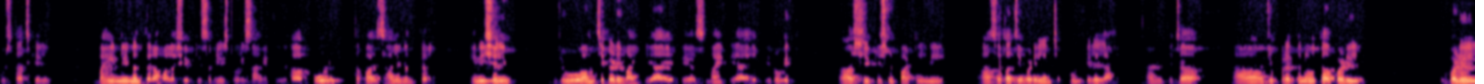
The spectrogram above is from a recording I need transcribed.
पूछताछ केली. बहिणीनंतर आम्हाला शेवटी सगळी स्टोरी सांगितली. हा पूर्ण तपास झाल्यानंतर इनिशियली जो आमच्याकडे माहिती आहे ते अशी माहिती आहे की रोहित श्रीकृष्ण पाटीलनी स्वतःच्या वडिलांचे खून केलेला आहे. आणि त्याचा जो प्रयत्न होता वडील वडील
